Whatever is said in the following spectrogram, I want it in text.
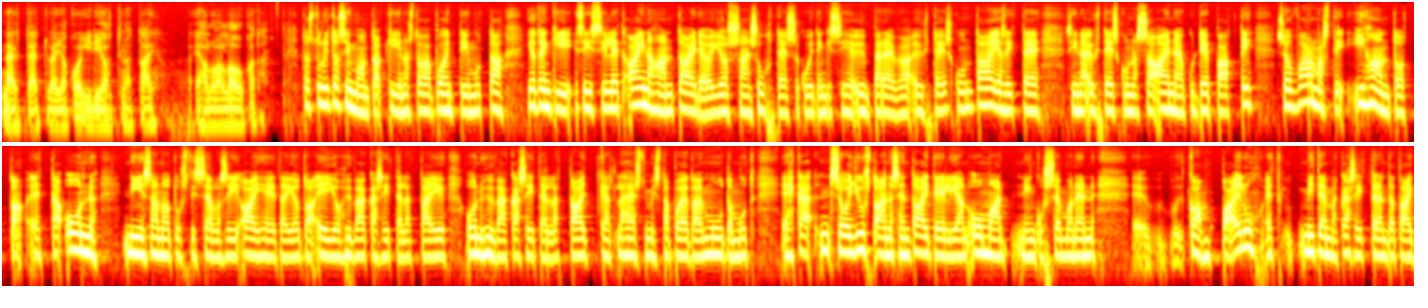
näyttäytyä joko idioottina tai ei halua loukata – Tuossa tuli tosi monta kiinnostavaa pointtia, mutta jotenkin siis sille, että ainahan taide on jossain suhteessa kuitenkin siihen ympäröivään yhteiskuntaa ja sitten siinä yhteiskunnassa on aina joku debatti. Se on varmasti ihan totta, että on niin sanotusti sellaisia aiheita, joita ei ole hyvä käsitellä tai on hyvä käsitellä tai lähestymistapoja tai muuta, mutta ehkä se on just aina sen taiteilijan oma niin kuin semmoinen eh, kamppailu, että miten mä käsittelen tätä tai,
